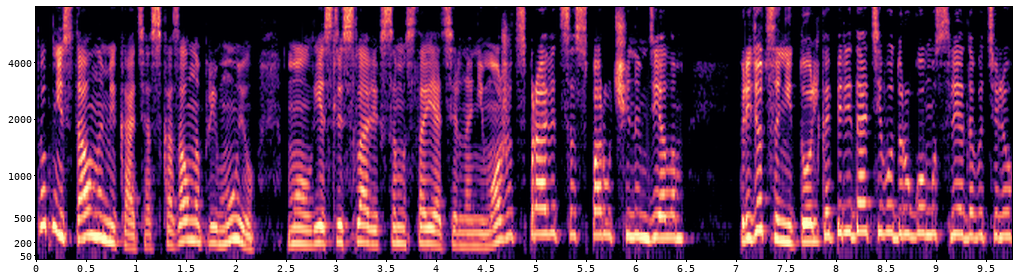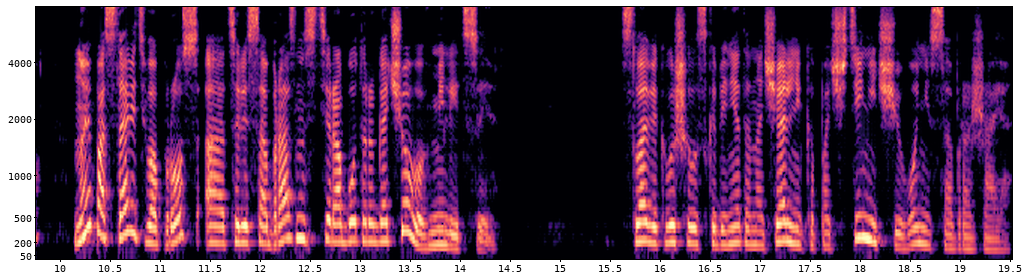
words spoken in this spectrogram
Тот не стал намекать, а сказал напрямую, мол, если Славик самостоятельно не может справиться с порученным делом, придется не только передать его другому следователю, но и поставить вопрос о целесообразности работы Рогачева в милиции. Славик вышел из кабинета начальника, почти ничего не соображая.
